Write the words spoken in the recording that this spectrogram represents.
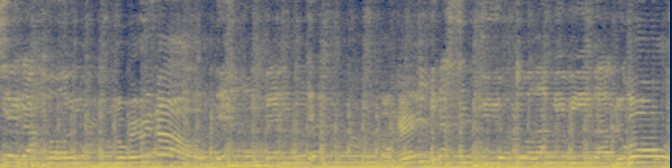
llegas hoy You it now. de repente y Okay? has sentido toda mi vida. You go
